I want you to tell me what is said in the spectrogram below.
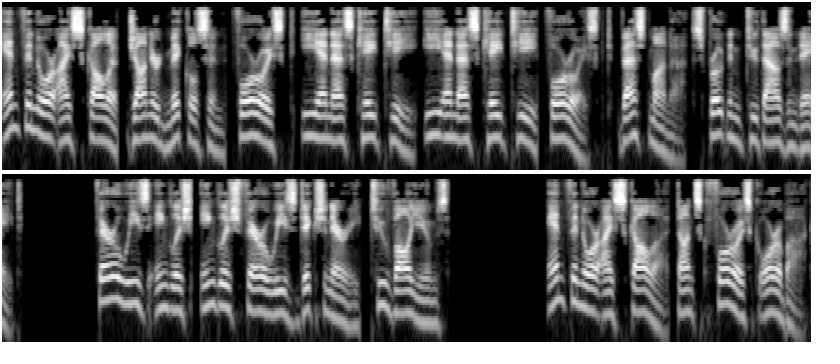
Anfinor i Skala, Jonard Mikkelsen, Foroiskt, ENSKT, ENSKT, Foroiskt, Vestmana, Sproten 2008. Faroese English, English Faroese Dictionary, 2 volumes Anfinor i Skala, Dansk Foroisk Orebach.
